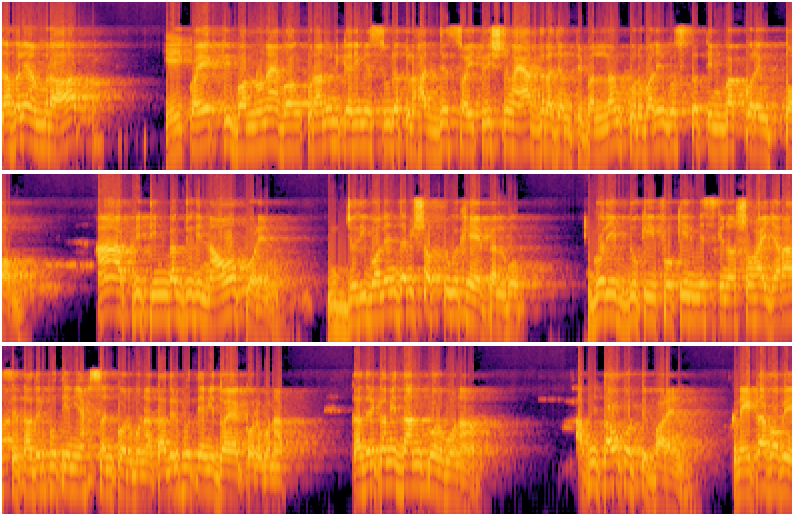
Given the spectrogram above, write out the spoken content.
তাহলে আমরা এই কয়েকটি বর্ণনা এবং কোরআনুল করিমের সুরাতুল হাজ্জের ছয়ত্রিশ নং আয়াত দ্বারা জানতে পারলাম, কোরবানির গোস্ত তিন ভাগ করে উত্তম। হ্যাঁ আপনি তিন ভাগ যদি নাও করেন, যদি বলেন যে আমি সবটুকু খেয়ে ফেলব, গরিব, দুঃখী, ফকির, মিসকিন, অসহায় যারা আছে, তাদের প্রতি আমি আহসান করব না, তাদের প্রতি আমি দয়া করব না, তাদেরকে আমি দান করব না, আপনি তাও করতে পারেন। কারণ এটা হবে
